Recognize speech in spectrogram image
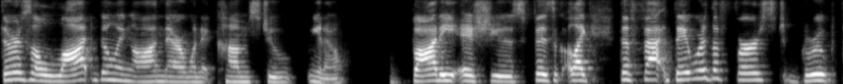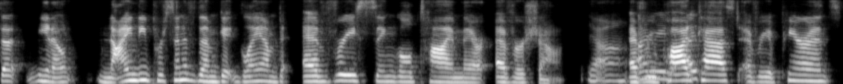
there's a lot going on there when it comes to you know body issues physical like the fact they were the first group that you know 90% of them get glammed every single time they are ever shown Yeah, every I mean, podcast every appearance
